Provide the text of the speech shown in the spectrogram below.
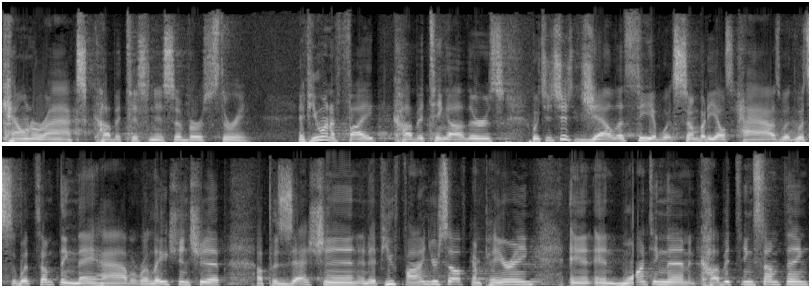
counteracts covetousness of verse 3 if you want to fight coveting others, which is just jealousy of what somebody else has, what something they have, a relationship, a possession, and if you find yourself comparing and, and wanting them and coveting something,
